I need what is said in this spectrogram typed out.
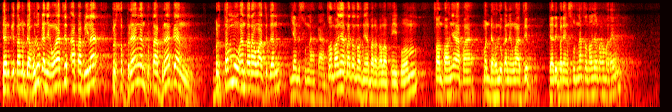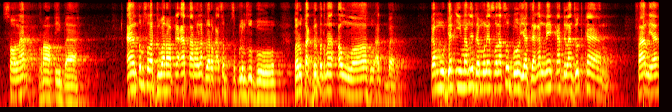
Dan kita mendahulukan yang wajib apabila berseberangan pertabrakan bertemu antara wajib dan yang disunahkan. Contohnya apa contohnya barakallahu fikum? Contohnya apa? Mendahulukan yang wajib daripada yang sunnah. Contohnya apa kemarin? Salat ratibah. Antum salat dua rakaat, taruhlah dua rakaat sebelum subuh, baru takbir pertama Allahu akbar. Kemudian imamnya sudah mulai salat subuh, ya jangan nekat dilanjutkan. Faham ya?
